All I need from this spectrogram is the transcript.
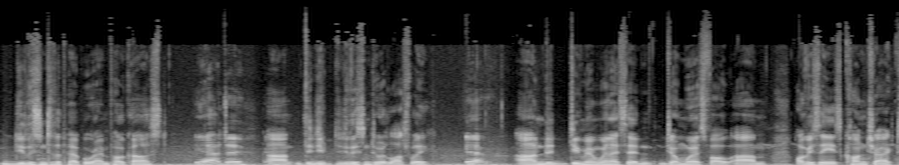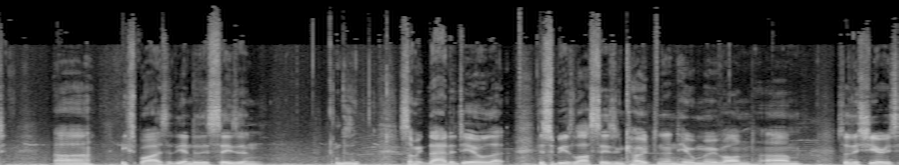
did you listen to the Purple Rain podcast? Yeah, I do. Yeah. Um, did you did you listen to it last week? yeah. Um, did, do you remember when they said John Worsfold? Um, obviously his contract uh, expires at the end of this season. Something they had a deal that this would be his last season coach, and then he'll move on. Um, so this year he's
